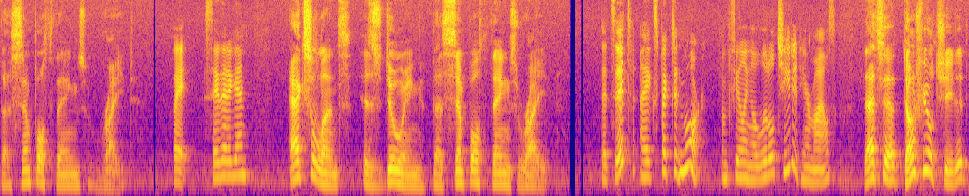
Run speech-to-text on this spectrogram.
the simple things right. Wait, say that again? Excellence is doing the simple things right. That's it? I expected more. I'm feeling a little cheated here, Miles. That's it. Don't feel cheated.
